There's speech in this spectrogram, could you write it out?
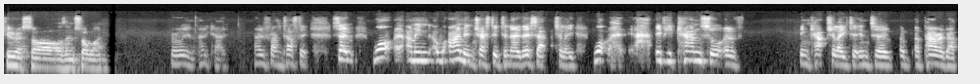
curassows, and so on. Brilliant. Okay. Oh, fantastic. So, what I mean, I'm interested to know this actually. What if you can sort of encapsulate it into a, a, paragraph.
